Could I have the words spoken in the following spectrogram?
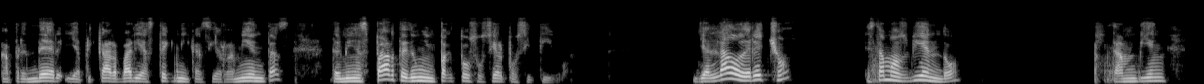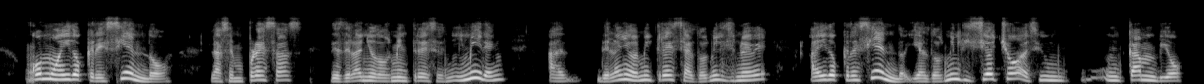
aprender y aplicar varias técnicas y herramientas, también es parte de un impacto social positivo. Y al lado derecho estamos viendo también cómo ha ido creciendo las empresas desde el año 2013. Y miren, del año 2013 al 2019 ha ido creciendo y el 2018 ha sido un, cambio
